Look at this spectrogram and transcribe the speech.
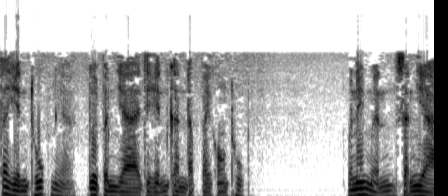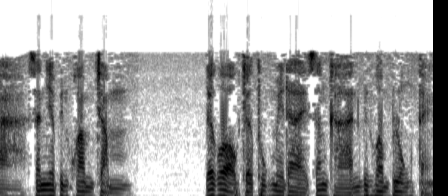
ถ้าเห็นทุกข์เนี่ย ด้วยปัญญาจะเห็นการดับไปของทุกข์มันไม่เหมือนสัญญา สัญญาเป็นความจำแล้วก็ออกจากทุกข์ไม่ได้ สังขารเป็นความปรุงแต่ง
